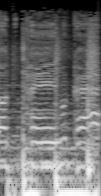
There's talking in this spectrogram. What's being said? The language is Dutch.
thought the pain would pass.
